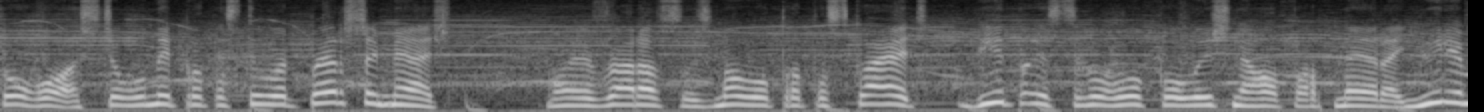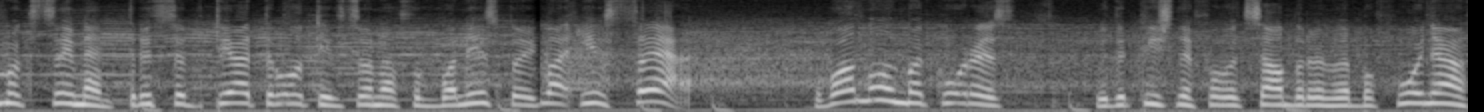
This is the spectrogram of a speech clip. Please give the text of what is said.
того, що вони пропустили перший м'яч. Ну і зараз знову пропускають від свого колишнього партнера. Юрій Максимов, 35 років цьому футболісту. І все. 2-0 на користь підопічних Олександра Рябофоня.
